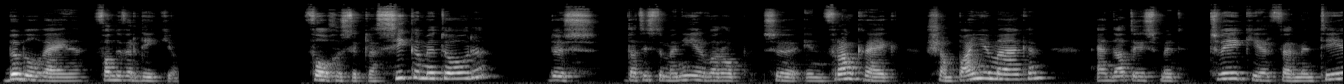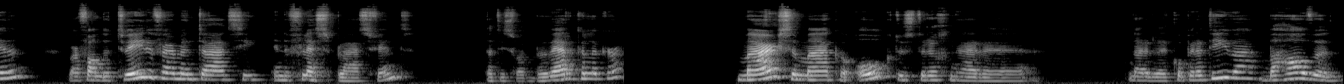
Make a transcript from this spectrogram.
bubbelwijnen van de Verdicchio. Volgens de klassieke methode, dus dat is de manier waarop ze in Frankrijk champagne maken, en dat is met twee keer fermenteren, waarvan de tweede fermentatie in de fles plaatsvindt. Dat is wat bewerkelijker. Maar ze maken ook, dus terug naar, uh, naar de coöperativa, behalve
